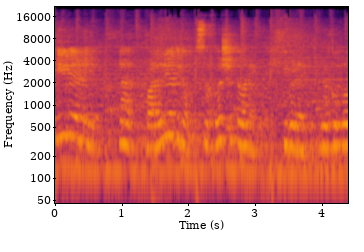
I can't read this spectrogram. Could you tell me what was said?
ഈ വേളയിൽ ഞാൻ വളരെയധികം സന്തോഷത്തോടെ ഇവിടെ നിൽക്കുന്നു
